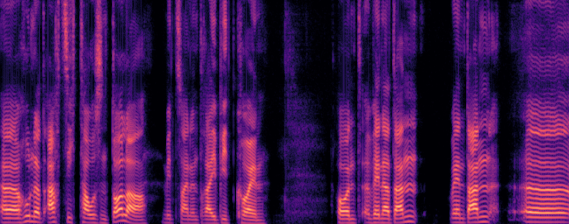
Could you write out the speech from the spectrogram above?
180.000 äh, Dollar mit seinen drei Bitcoin. Und wenn er dann, wenn dann äh,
